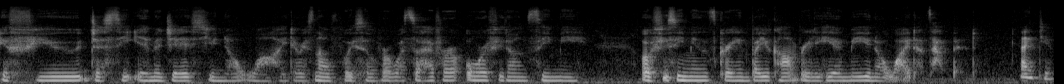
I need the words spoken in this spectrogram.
if you just see images, you know why. There is no voiceover whatsoever. Or if you don't see me, or if you see me on the screen but you can't really hear me, you know why that's happened. Thank you.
